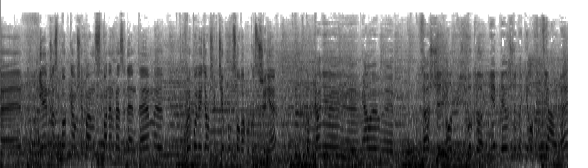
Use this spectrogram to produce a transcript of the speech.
E, wiem, że spotkał się pan z panem prezydentem. E, Wypowiedział się w ciepłych słowach o Kostrzynie. Spotkanie e, miałem e, zaszczyt odbyć dwukrotnie. Pierwsze takie oficjalne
